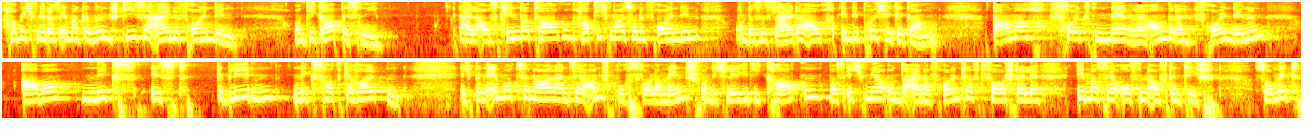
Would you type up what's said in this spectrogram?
habe ich mir das immer gewünscht, diese eine Freundin, und die gab es nie. Weil aus Kindertagen hatte ich mal so eine Freundin und das ist leider auch in die Brüche gegangen. Danach folgten mehrere andere Freundinnen, aber nichts ist geblieben, nichts hat gehalten. Ich bin emotional ein sehr anspruchsvoller Mensch und ich lege die Karten, was ich mir unter einer Freundschaft vorstelle, immer sehr offen auf den Tisch. Somit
